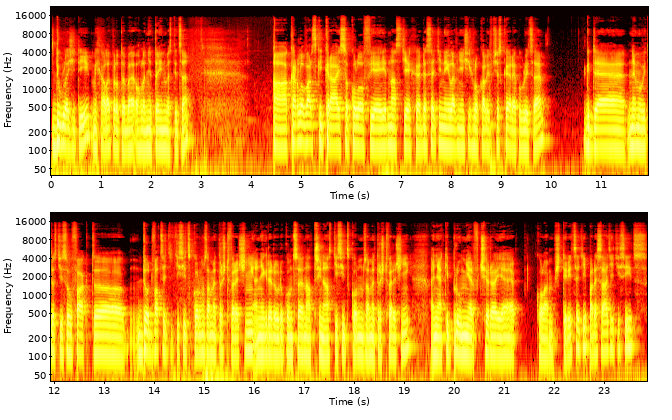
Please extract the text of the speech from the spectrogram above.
důležitý, Michale, pro tebe ohledně té investice. A Karlovarský kraj Sokolov je jedna z těch deseti nejlevnějších lokalit v České republice, kde nemovitosti jsou fakt eh, do 20 tisíc korun za metr čtvereční a někde jdou dokonce na 13 tisíc korun za metr čtvereční a nějaký průměr včera je kolem 40-50 tisíc,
